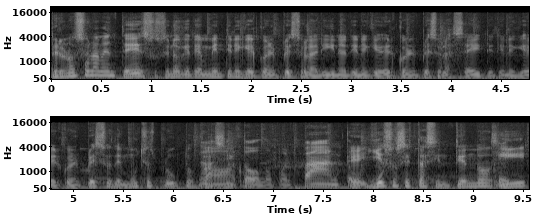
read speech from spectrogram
pero no solamente eso, sino que también tiene que ver con el precio de la harina, tiene que ver con el precio del aceite, tiene que ver con el precio de muchos productos no, básicos. todo, por el pan. Eh, y eso se está sintiendo y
